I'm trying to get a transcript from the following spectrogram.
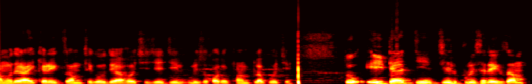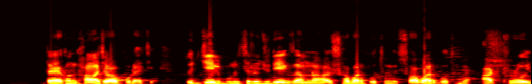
আমাদের আইকার এক্সাম থেকেও দেওয়া হয়েছে যে জেল পুলিশে কত ফর্ম ফিল আপ হয়েছে। তো এইটা যে জেল পুলিশের এক্সামটা এখন ধামাচাপা পড়ে আছে। তো জেল পুলিশেরও যদি এক্সাম না হয়, সবার প্রথমে সবার প্রথমে আঠেরোই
